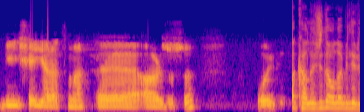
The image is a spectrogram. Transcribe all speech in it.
bir şey yaratma e, arzusu. O, kalıcı da olabilir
